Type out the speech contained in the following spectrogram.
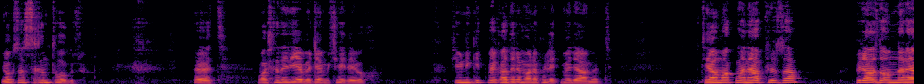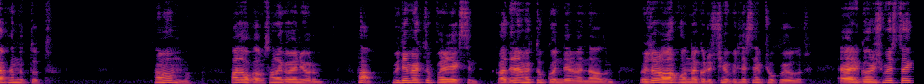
Yoksa sıkıntı olur. Evet. Başka da diyebileceğim bir şey de yok. Şimdi git ve Kadir'i manipüle etmeye devam et. Tiyan Akma ne yapıyorsa biraz da onlara yakınlık tut. Tamam mı? Hadi bakalım sana güveniyorum. Ha bir de mektup vereceksin. Kadir'e mektup göndermen lazım. Özel olarak onunla görüşebilirsem çok iyi olur. Eğer görüşmezsek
